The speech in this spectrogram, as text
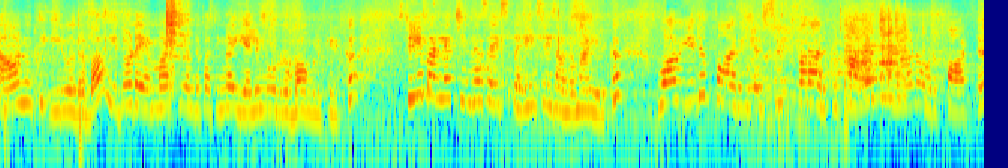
நானூற்றி இருபது ரூபாய். இதோட எம்ஆர்பி வந்து பார்த்தீங்கன்னா எழுநூறுரூபா உங்களுக்கு இருக்குது ஸ்டீமரில் சின்ன சைஸ் பெரிய சைஸ் அந்த மாதிரி இருக்குது வா இது பாருங்களேன் சூப்பராக இருக்குது கலர்ஃபுல்லான ஒரு பாட்டு.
